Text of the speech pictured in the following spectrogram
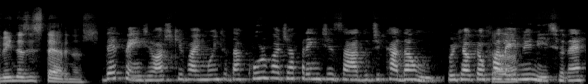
vendas externas. Depende, eu acho que vai muito da curva de aprendizado de cada um. Porque é o que eu tá. falei no início, né?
